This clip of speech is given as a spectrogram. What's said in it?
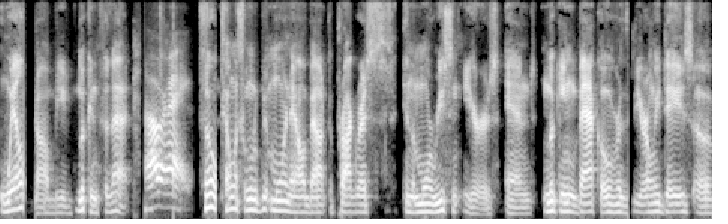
Well, I'll be looking for that. All right. So tell us a little bit more now about the progress in the more recent years and looking back over the early days of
